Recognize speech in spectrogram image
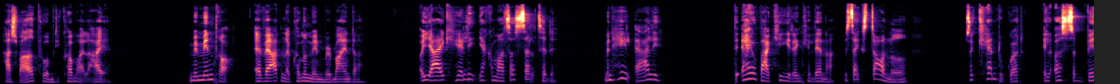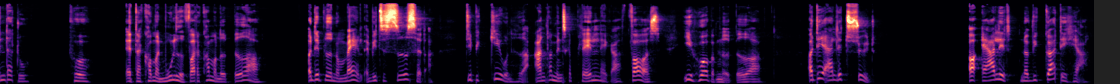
har svaret på, om de kommer eller ej. Med mindre at verden er kommet med en reminder. Og jeg er ikke heldig, jeg kommer altså også selv til det. Men helt ærligt, det er jo bare at kigge i den kalender. Hvis der ikke står noget, så kan du godt, eller også så venter du på, at der kommer en mulighed for, at der kommer noget bedre. Og det er blevet normalt, at vi tilsidesætter de begivenheder, andre mennesker planlægger for os, i håb om noget bedre. Og det er lidt sygt. Og ærligt, når vi gør det her,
